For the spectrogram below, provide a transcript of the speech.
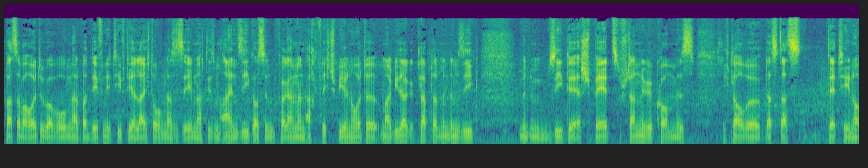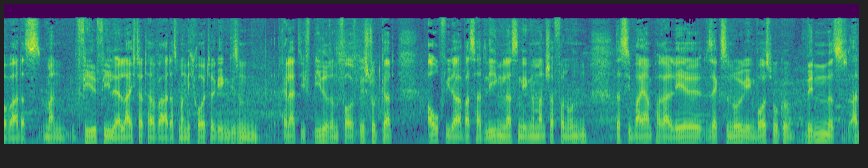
Was aber heute überwogen hat, war definitiv die Erleichterung, dass es eben nach diesem einen Sieg aus den vergangenen acht Pflichtspielen heute mal wieder geklappt hat mit einem Sieg, mit einem Sieg, der erst spät zustande gekommen ist. Ich glaube, dass das der Tenor war, dass man viel, viel erleichterter war, dass man nicht heute gegen diesen relativ biederen VfB Stuttgart auch wieder was hat liegen lassen gegen eine Mannschaft von unten, dass die Bayern parallel 6 0 gegen Wolfsburg gewinnen. Das hat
